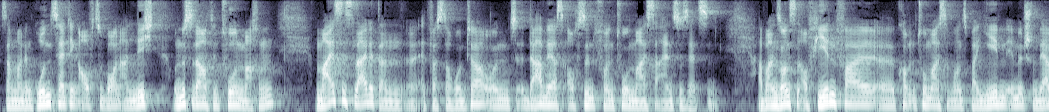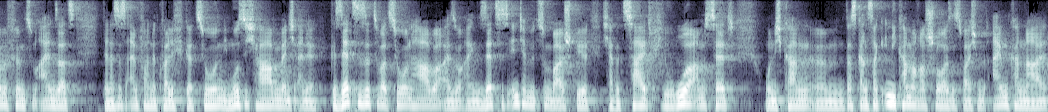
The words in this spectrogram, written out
sagen wir mal, den Grundsetting aufzubauen an Licht und müsste dann auch den Ton machen. Meistens leidet dann äh, etwas darunter und da wäre es auch sinnvoll, einen Tonmeister einzusetzen. Aber ansonsten auf jeden Fall äh, kommt ein Tonmeister bei uns bei jedem Image- und Werbefilm zum Einsatz, denn das ist einfach eine Qualifikation, die muss ich haben, wenn ich eine gesetzte Situation habe, also ein gesetztes Interview zum Beispiel. Ich habe Zeit, viel Ruhe am Set und ich kann ähm, das ganz in die Kamera schleusen, zum Beispiel mit einem Kanal.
